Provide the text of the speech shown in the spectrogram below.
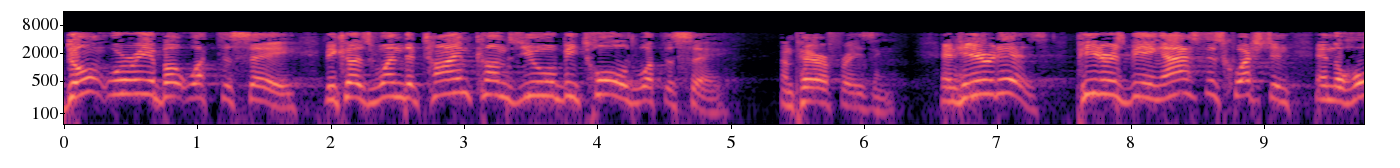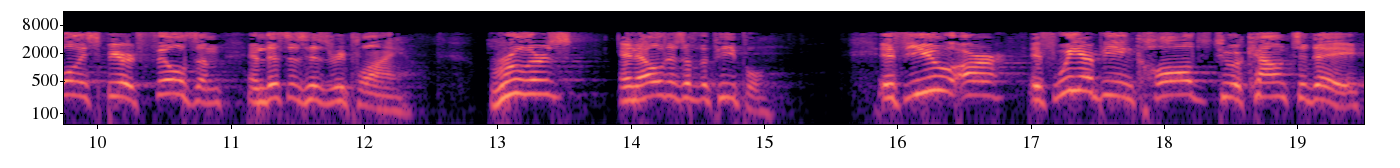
Don't worry about what to say, because when the time comes, you will be told what to say. I'm paraphrasing. And here it is. Peter is being asked this question, and the Holy Spirit fills him, and this is his reply. Rulers and elders of the people. If you are, if we are being called to account today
